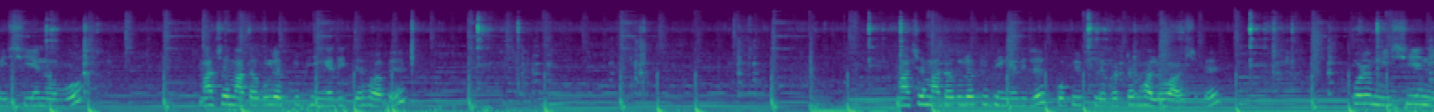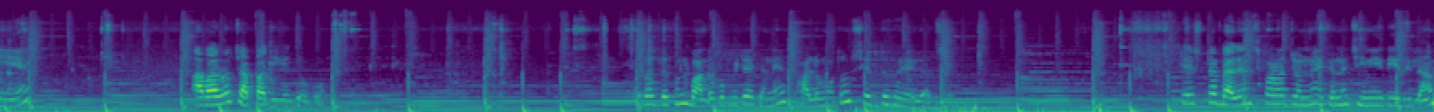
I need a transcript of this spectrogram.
মিশিয়ে নেব। মাছের মাথাগুলো একটু ভেঙে দিতে হবে। মাছের মাথাগুলো একটু ভেঙে দিলে কপির ফ্লেভারটা ভালো আসবে। করে মিশিয়ে নিয়ে আবারও চাপা দিয়ে দেবো। এবার দেখুন বাঁধাকপিটা এখানে ভালো মতন সেদ্ধ হয়ে গেছে। টেস্টটা ব্যালেন্স করার জন্য এখানে চিনি দিয়ে দিলাম।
